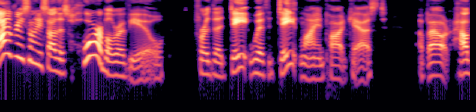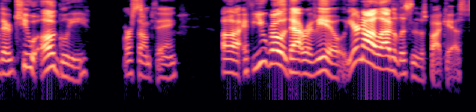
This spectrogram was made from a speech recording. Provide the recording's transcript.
I recently saw this horrible review for the Date with Dateline podcast about how they're too ugly or something. Uh, if you wrote that review, you're not allowed to listen to this podcast.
